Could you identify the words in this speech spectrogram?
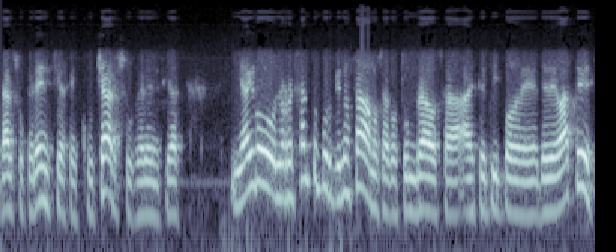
dar sugerencias, escuchar sugerencias. Y algo lo resalto porque no estábamos acostumbrados a, este tipo de, debates,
